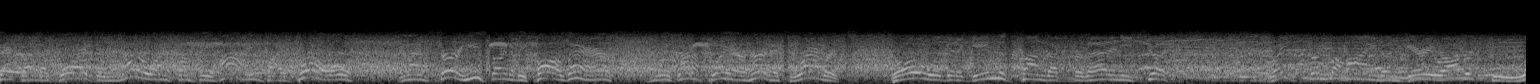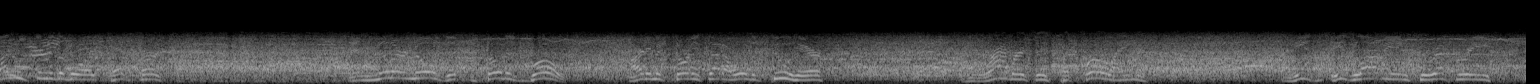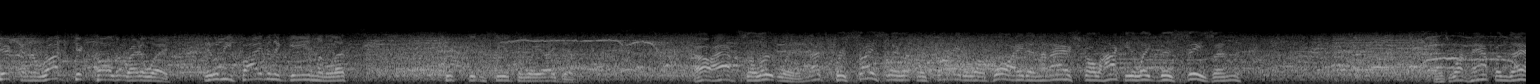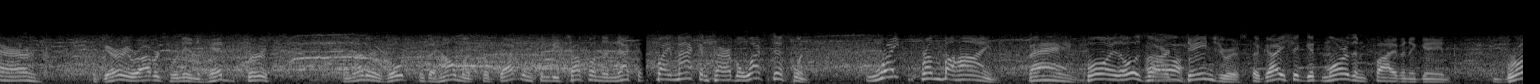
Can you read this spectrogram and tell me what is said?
check on the boards and another one from behind by Bro. And I'm sure he's going to be called there. And we've got a player hurt. It's Roberts. Bro will get a game misconduct for that, and he should. Right from behind on Gary Roberts, who lunged into the board head first. And Miller knows it, and so does Bro. Marty McSorley's got a hold of two here. And Roberts is patrolling. And he's, he's lobbying to referee Shick, and Rob Shick called it right away. It'll be five in a game unless Shick didn't see it the way I did. Oh, absolutely. And that's precisely what we're trying to avoid in the National Hockey League this season. Is what happened there. Gary Roberts went in head first. Another vote for the helmet, but that one can be tough on the neck by McIntyre. But watch this one. Right from behind. Bang. Boy, those are Oh. dangerous. The guy should get more than five in a game. Bro.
